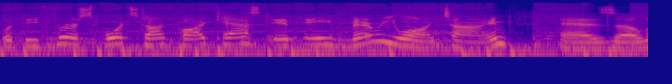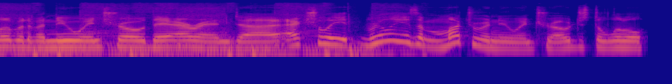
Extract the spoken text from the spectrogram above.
with the first Sports Talk Podcast in a very long time. As a little bit of a new intro there, and uh, actually, it really isn't much of a new intro, just a little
